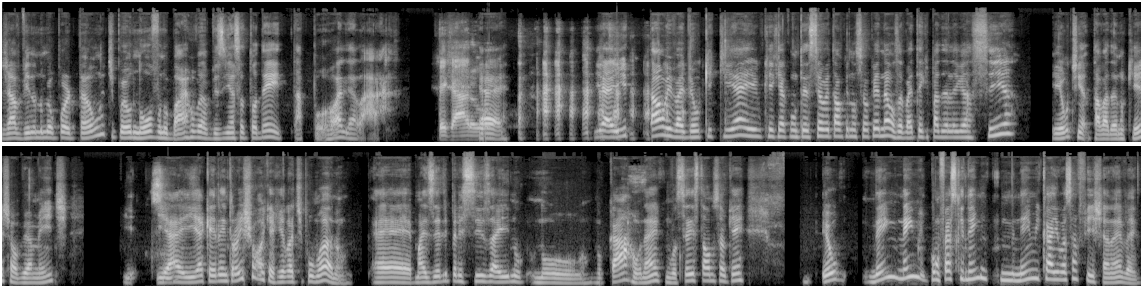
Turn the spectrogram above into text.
já vindo no meu portão, tipo, eu novo no bairro, a vizinhança toda, eita porra, olha lá. Pegaram. É. E aí, tal, e vai ver o que que é, e o que que aconteceu e tal, que não sei o que. Não, você vai ter que ir pra delegacia. Eu tinha, tava dando queixa, obviamente. E, e aí aquele entrou em choque. Aquilo é tipo, mano, é, mas ele precisa ir no, no, no carro, né, com vocês e tal, não sei o que. Eu nem, nem, confesso que nem, nem me caiu essa ficha, né, velho.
